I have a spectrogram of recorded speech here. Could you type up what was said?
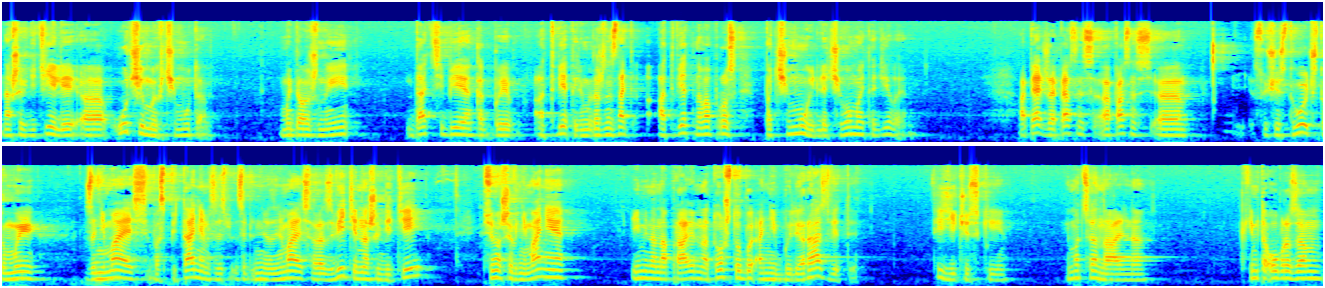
наших детей или э, учим их чему-то, мы должны дать себе как бы ответ, или мы должны знать ответ на вопрос, почему и для чего мы это делаем. Опять же, опасность, опасность э, существует, что мы, занимаясь воспитанием, занимаясь развитием наших детей, все наше внимание именно направим на то, чтобы они были развиты физически, эмоционально, каким-то образом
